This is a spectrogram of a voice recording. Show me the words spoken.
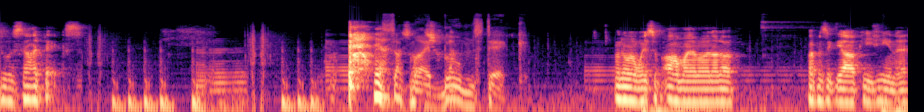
Suicide pigs. yeah, Suck my boomstick. I don't want to waste up all my ammo on other weapons like the RPG in there.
